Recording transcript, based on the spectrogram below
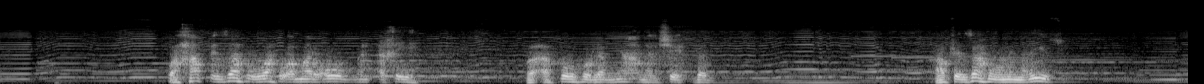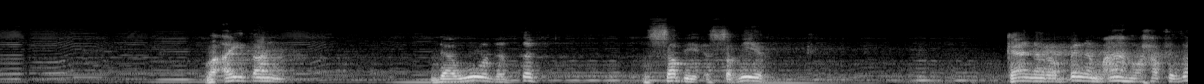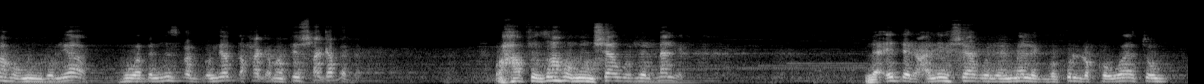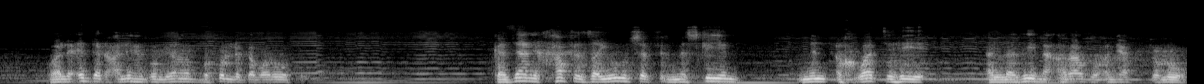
وحفظه وهو مرعوب من أخيه. وأخوه لم يعمل شيء ضده حفظه من عيسو. وأيضا داوود الطفل الصبي الصغير كان ربنا معاه وحفظه من جولياث هو بالنسبة لجولياث ده حاجة ما فيش حاجة أبدا. وحفظه من شاول الملك. لا قدر عليه شاول الملك بكل قواته ولا قدر عليه جولياث بكل جبروته. كذلك حفظ يوسف المسكين من إخوته الذين أرادوا أن يقتلوه.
